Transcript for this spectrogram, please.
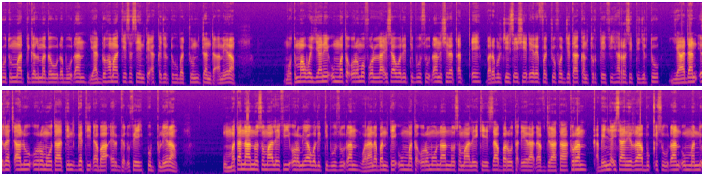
guutummaatti galma ga'uu dhabuudhaan yaaddoo hamaa keessa seentee akka jirtu hubachuun danda'ameera. Mootummaan wayyaanee uummata oromoof ollaa isaa walitti buusuudhaan shira xaxxee bara bulchiinsa ishee dheereffachuuf hojjetaa kan turtee fi har'asitti jirtu yaadaan irra caaluu oromootaatiin gatii dhabaa erga dhufee bubbuleera uummata naannoo somaalee fi oromiyaa walitti buusuudhaan waraana bantee uummata oromoo naannoo somaalee keessaa baroota dheeraadhaaf jiraataa turan qabeenya isaaniirraa buqqisuudhaan uummanni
